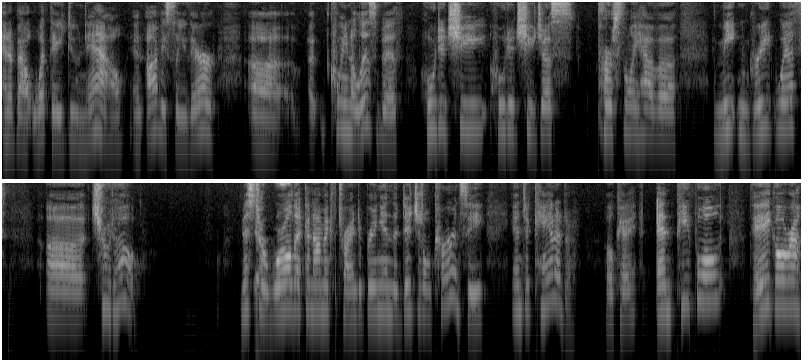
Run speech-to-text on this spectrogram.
and about what they do now. And obviously their uh, uh, queen elizabeth who did she who did she just personally have a meet and greet with? Uh, trudeau. Mr Yeah. world economic trying to bring in the digital currency into canada okay? And people they go around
